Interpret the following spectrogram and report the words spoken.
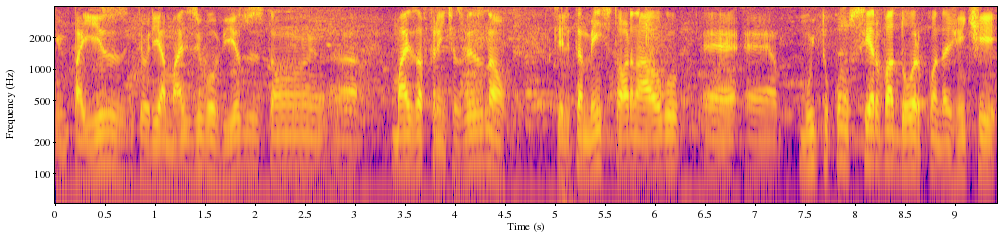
em países, em teoria, mais desenvolvidos estão uh, mais à frente. Às vezes não, porque ele também se torna algo é, é, muito conservador quando a gente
